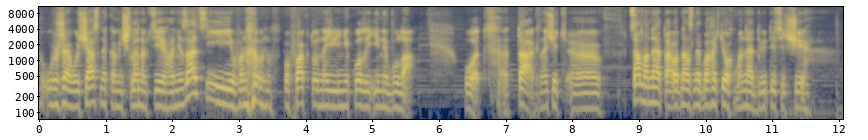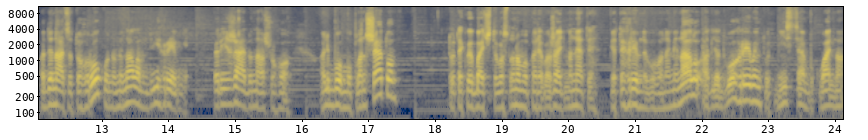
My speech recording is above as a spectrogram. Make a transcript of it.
уже учасником і членом цієї організації, і вона по факту нею ніколи і не була. От так, значить, е, ця монета одна з небагатьох монет 2011 року номіналом 2 гривні. Переїжджає до нашого альбому планшету. Тут, як ви бачите, в основному переважають монети 5-гривневого номіналу, а для 2 гривень тут місця буквально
